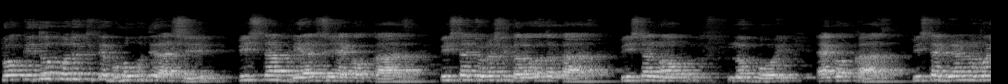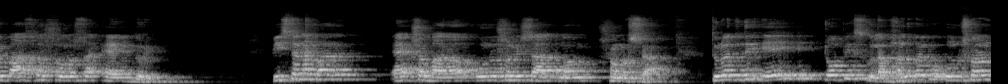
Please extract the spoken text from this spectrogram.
প্রকৃত প্রযুক্তিতে বহুপতি রাশি, পৃষ্ঠা বিরাশি, একক কাজ। পৃষ্ঠা চৌরাশি, দলগত কাজ। পৃষ্ঠা নব- নব্বই, একক কাজ। পৃষ্ঠা বিরানব্বই, বাস্তব সমস্যা এক দুই। পৃষ্ঠা নাম্বার একশো বারো অনুসরণ সাত নং সমস্যা। তোমরা যদি এই টপিকসগুলা ভালোভাবে অনুসরণ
